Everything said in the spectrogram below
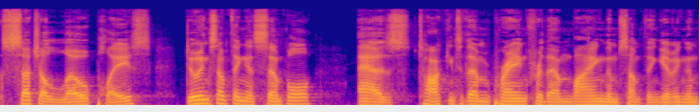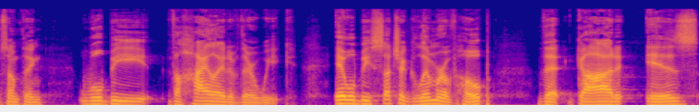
such a low place, doing something as simple as talking to them, praying for them, buying them something, giving them something will be the highlight of their week. It will be such a glimmer of hope that God is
